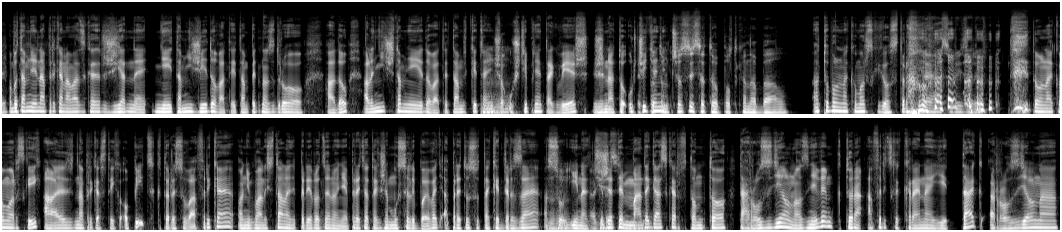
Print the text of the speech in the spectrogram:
hej. Lebo tam nie je napríklad na Madagaskar žiadne, nie je tam nič jedovaté, je tam 15 druhov hadov, ale nič tam nie je jedovaté. Tam, keď sa niečo uštipne, tak vieš, že na to určite... Potom Ne... čo si sa toho potkana bál? A to bolo na Komorských ostrovoch. Ja, sorry, sorry. to bolo na Komorských, ale napríklad z tých opíc, ktoré sú v Afrike, oni mali stále prirodzeného nepriateľ, takže museli bojovať a preto sú také drzé a sú Mhm, iné. Čiže ten Madagaskar v tomto, tá rozdielnosť, neviem, ktorá africká krajina je tak rozdielná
